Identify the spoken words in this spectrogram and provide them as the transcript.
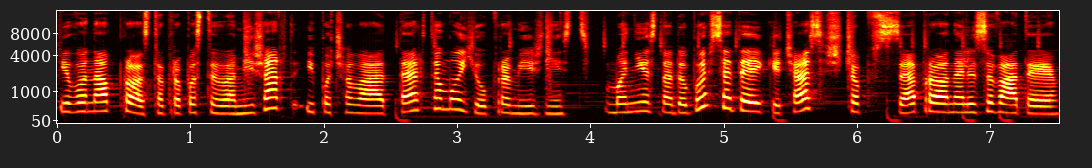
І вона просто пропустила мій жарт і почала терти мою проміжність. Мені знадобився деякий час, щоб все проаналізувати.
